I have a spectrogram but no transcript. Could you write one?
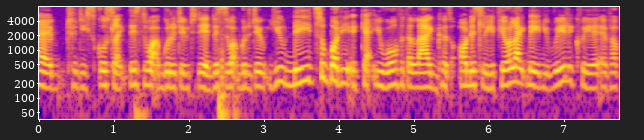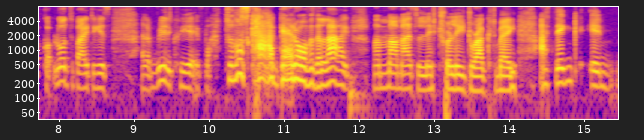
um, to discuss like this is what I'm going to do today this is what I'm going to do. You need somebody to get you over the line because honestly if you're like me and you're really creative I've got loads of ideas and I'm really creative but I just can't get over the line. My mum has literally dragged me. I think in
